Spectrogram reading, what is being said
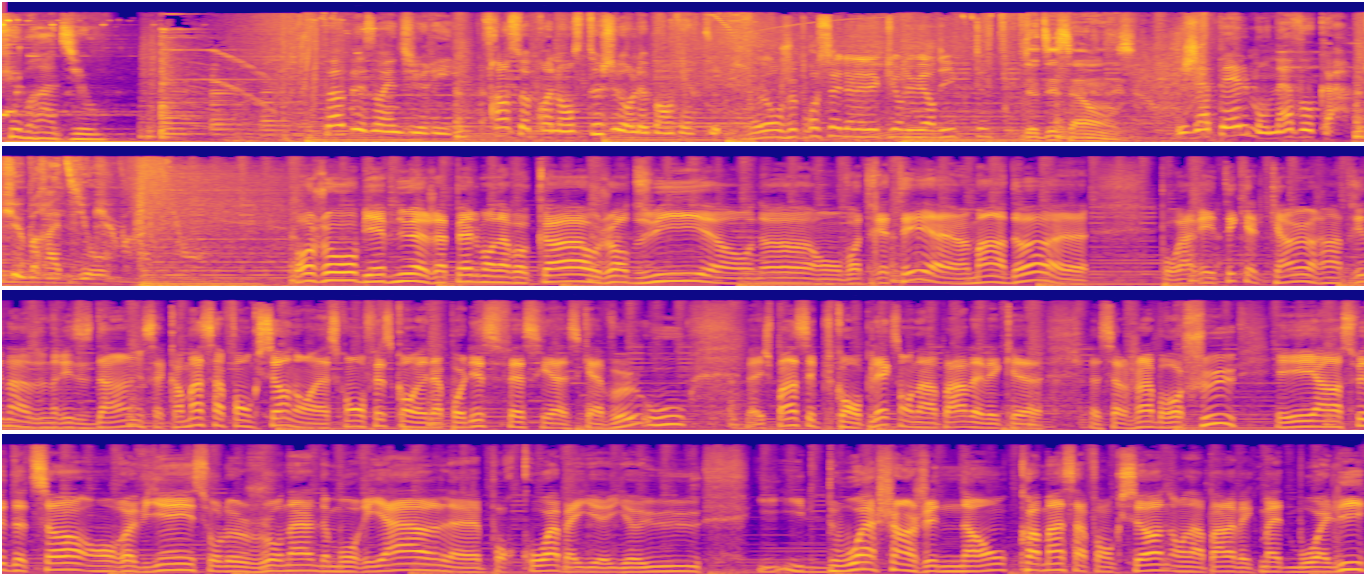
Cube Radio. Pas besoin de jury. François prononce toujours le bon verdict. Alors, je procède à la lecture du verdict. De 10 à 11. J'appelle mon avocat. Cube Radio. Bonjour, bienvenue à J'appelle mon avocat. Aujourd'hui, on, a, on va traiter un mandat euh, pour arrêter quelqu'un, rentrer dans une résidence. Comment ça fonctionne? Est-ce qu'on fait ce qu'on la police fait ce qu'elle veut ou ben, je pense que c'est plus complexe. On en parle avec euh, le sergent Brochu. Et ensuite de ça, on revient sur le journal de Montréal. Euh, pourquoi? Ben, il, y a eu. Il, doit changer de nom. Comment ça fonctionne? On en parle avec Maître Boily.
